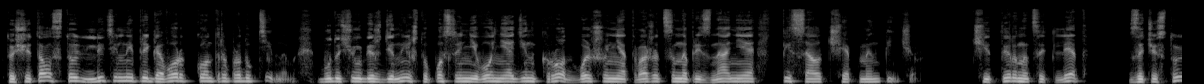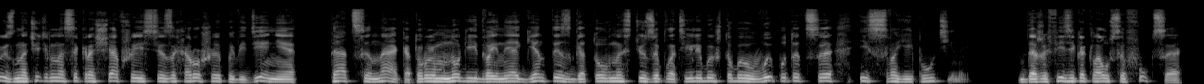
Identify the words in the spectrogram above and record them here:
кто считал столь длительный приговор контрпродуктивным, будучи убеждены, что после него ни один крот больше не отважится на признание, писал Чепмен Пинчер. 14 лет, зачастую значительно сокращавшиеся за хорошее поведение, та цена, которую многие двойные агенты с готовностью заплатили бы, чтобы выпутаться из своей паутины. Даже физика Клауса Фукса,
